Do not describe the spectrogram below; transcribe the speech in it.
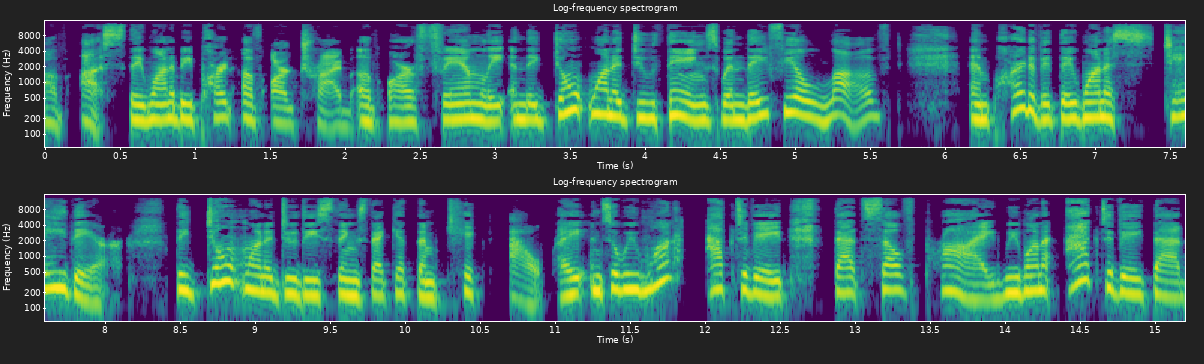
of us. They want to be part of our tribe, of our family, and they don't want to do things when they feel loved. And part of it, they want to stay there. They don't want to do these things that get them kicked out, right? And so we want to activate that self pride. We want to activate that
